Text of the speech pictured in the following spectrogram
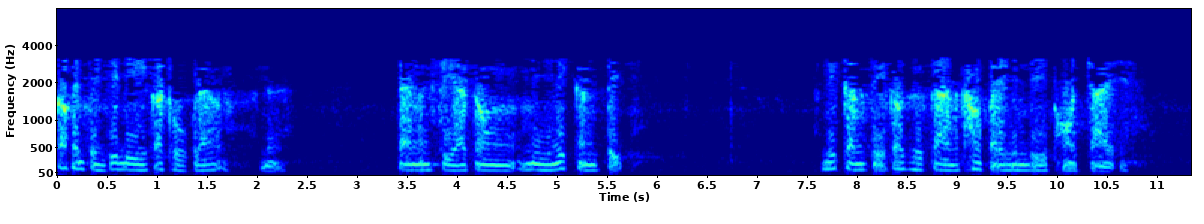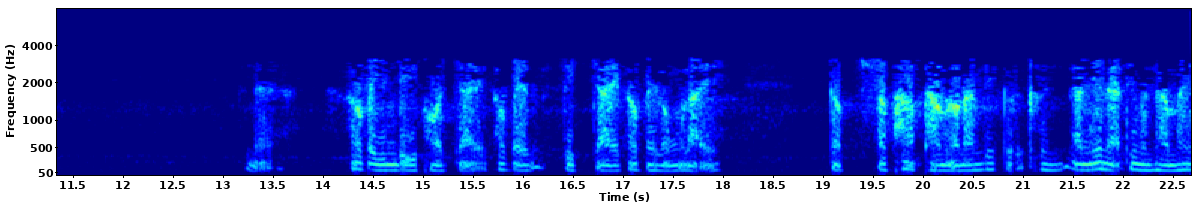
ก็เป็นสิ่งที่ดีก็ถูกแล้วนะแต่มันเสียตรงมีนิกันติ นิกันติก็คือการเข้าไปยินดีพอใจนะเข้าไปยินดีพอใจ เข้าไปติดใจ เข้าไปหลงไหล กับสภาพธรรมเหล่านั้นที่เกิดขึ้น อันนี้แหละที่มันทำให้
